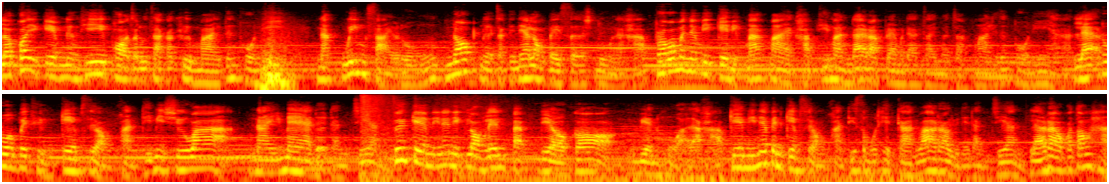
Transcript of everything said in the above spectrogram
แล้วก็อีกเกมหนึ่งที่พอจะรู้จักก็คือ My Little Pony นักวิ่งสายรุง้ง นอกเหนือจากนี้เนี่ยลองไปเซิร์ชดูนะครับ เพราะว่ามันยังมีเกมอีกมากมายครับ ที่มันได้รับแรงบันดาลใจมาจาก My Little Pony ฮะและรวมไปถึงเกมสยองขวัญที่มีชื่อว่า Nightmare the Dungeon ซึ่งเกมนี้เนี่ยนิกลองเล่นแป๊บเดียวก็เวียนหัวแล้วครับ เกมนี้เนี่ยเป็นเกมสยองขวัญที่สมมติเหตุการณ์ว่าเราอยู่ในดันเจียน แล้วเราก็ต้องหา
